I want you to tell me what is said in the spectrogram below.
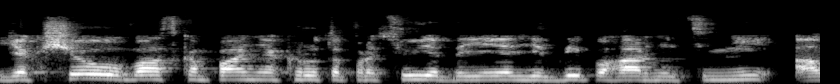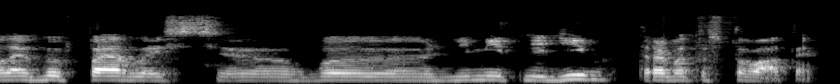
Якщо у вас компанія круто працює, дає ліди по гарній ціні, але ви вперлись е, в ліміт лідів, треба тестувати.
